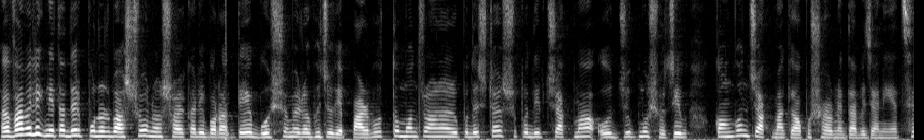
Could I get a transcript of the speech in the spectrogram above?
আওয়ামী লীগ নেতাদের পুনর্বাসন ও সরকারি বরাদ্দে বৈষম্যের অভিযোগে পার্বত্য মন্ত্রণালয়ের উপদেষ্টা সুপ্রদীপ চাকমা ও যুগ্ম সচিব কঙ্কন চাকমাকে অপসারণের দাবি জানিয়েছে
